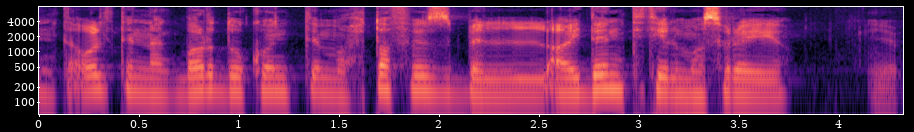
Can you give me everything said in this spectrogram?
انت قلت انك برضو كنت محتفظ بال identity المصرية. Yep.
